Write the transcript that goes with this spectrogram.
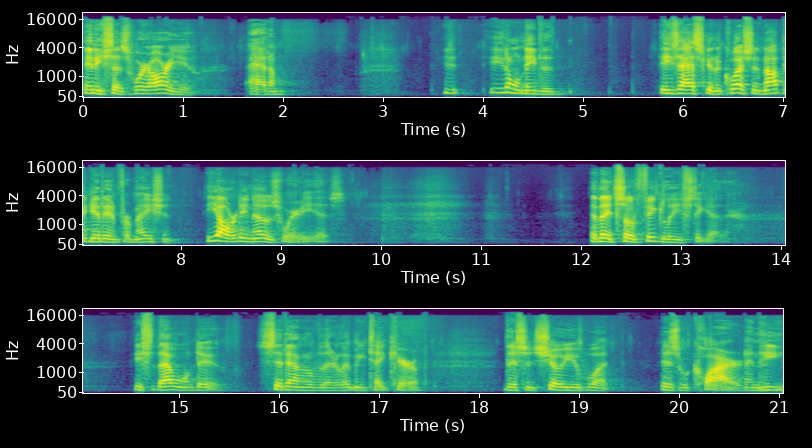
and he says, Where are you, Adam? You, don't need to. He's asking a question not to get information. He already knows where he is. And they'd sewed fig leaves together. He said, That won't do. Sit down over there. Let me take care of this and show you what is required. And he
